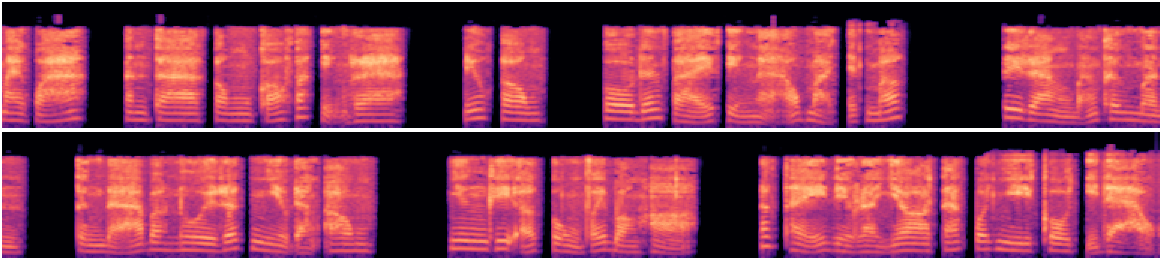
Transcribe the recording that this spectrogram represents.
May quá, anh ta không có phát hiện ra. Nếu không, cô đến phải phiền não mà chết mất. Tuy rằng bản thân mình từng đã bao nuôi rất nhiều đàn ông, nhưng khi ở cùng với bọn họ, tất thảy đều là do tác bó nhi cô chỉ đạo.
